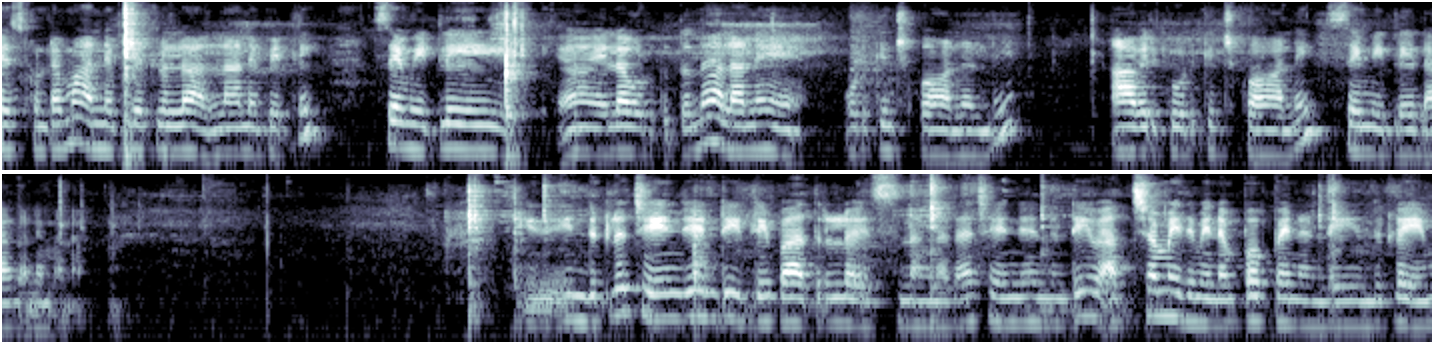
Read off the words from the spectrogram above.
వేసుకుంటామో అన్ని ప్లేట్లలో అలానే పెట్టి సేమ్ ఇడ్లీ ఎలా ఉడుకుతుందో అలానే ఉడికించుకోవాలండి. ఆవిరికి ఉడికించుకోవాలి సేమ్ ఇడ్లీ లాగానే మనం. ఇందులో చేంజ్ ఏంటి ఇడ్లీ పాత్రలో వేస్తున్నాం కదా చేంజ్ ఏంటంటే అచ్చం ఇది మినప్పప్పేనండి. ఇందులో ఏం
